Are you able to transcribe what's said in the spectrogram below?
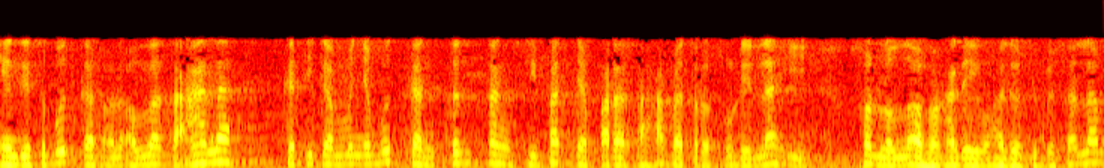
yang disebutkan oleh Allah Taala ketika menyebutkan tentang sifatnya para sahabat Rasulullah Sallallahu Alaihi Wasallam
